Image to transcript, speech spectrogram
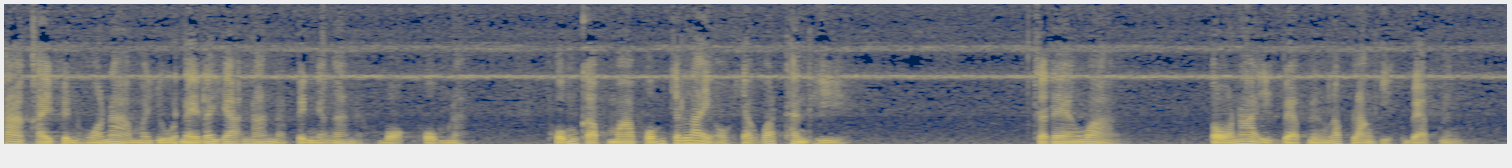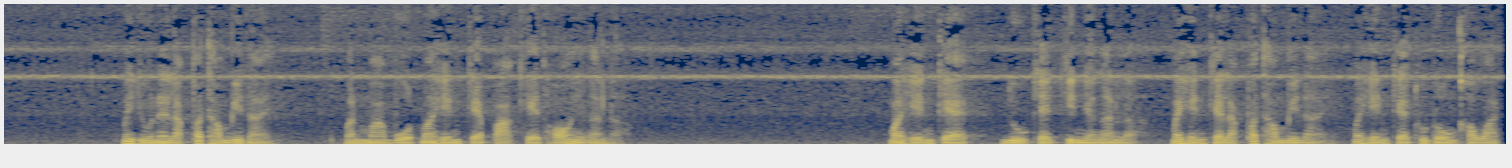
ถ้าใครเป็นหัวหน้ามาอยู่ในระยะนั้นเป็นอย่างนั้นบอกผมนะผมกลับมาผมจะไล่ออกจากวัดทันที แสดงว่าต่อหน้าอีกแบบหนึ่งรับหลังอีกแบบหนึ่ง ไม่อยู่ในหลักพระธรรมวินัย มันมาบวชมาเห็นแก่ปากแก่ท้องอย่างนั้นเหรอมาเห็นแก่อยู่แก่กินอย่างนั้นเหรอ ไม่เห็นแก่หลักพระธรรมวินัยไม่เห็นแก่ทุดงขวัต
